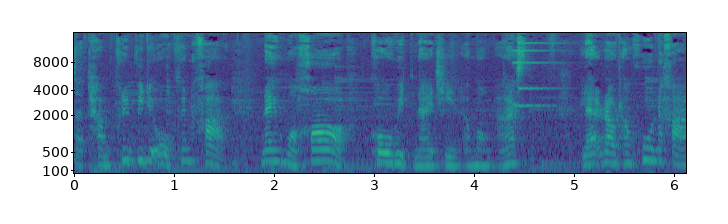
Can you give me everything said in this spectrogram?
จัดทำคลิปวิดีโอขึ้นค่ะ ในหัวข้อ COVID-19 Among Us และเราทั้งคู่นะคะ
